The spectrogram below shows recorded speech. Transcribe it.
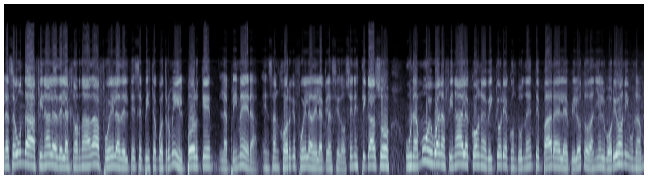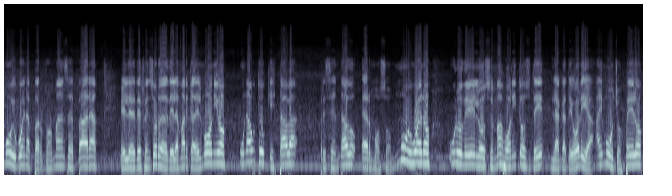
La segunda final de la jornada fue la del TC Pista 4000, porque la primera en San Jorge fue la de la clase 2. En este caso, una muy buena final con victoria contundente para el piloto Daniel Borioni, una muy buena performance para el defensor de la marca del Monio, un auto que estaba presentado hermoso, muy bueno, uno de los más bonitos de la categoría. Hay muchos, pero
